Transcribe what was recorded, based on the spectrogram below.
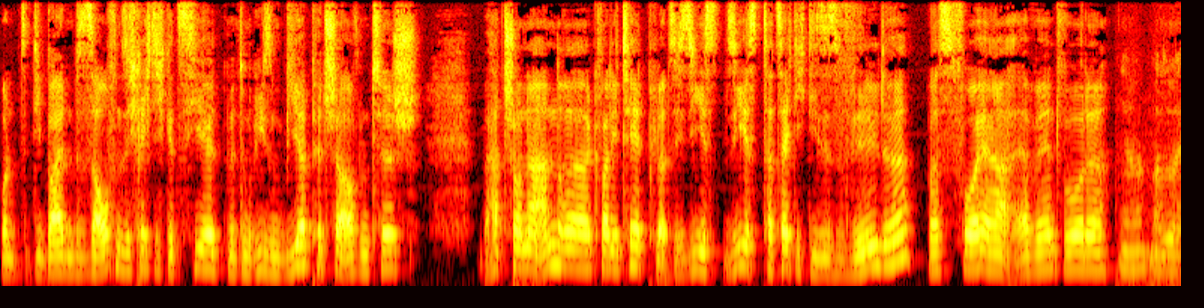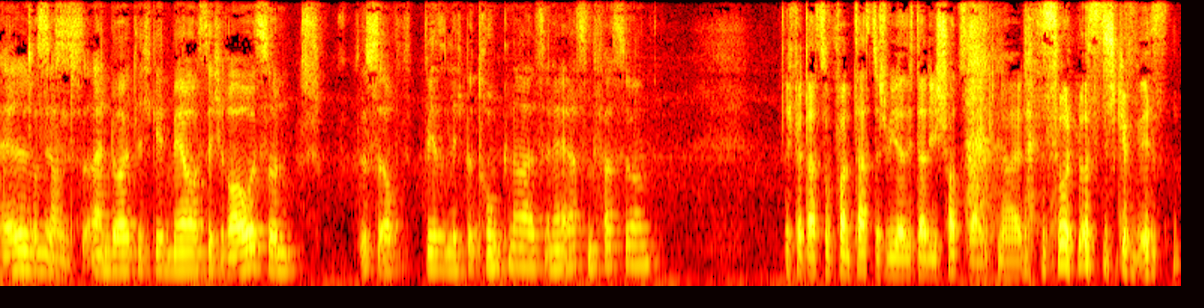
und die beiden besaufen sich richtig gezielt mit einem riesen Bierpitcher auf dem Tisch hat schon eine andere Qualität plötzlich. Sie ist, sie ist tatsächlich dieses Wilde, was vorher erwähnt wurde. Ja, also Helen ist eindeutig, geht mehr aus sich raus und ist auch wesentlich betrunkener als in der ersten Fassung. Ich finde das so fantastisch, wie er sich da die Shots reinknallt. Das ist so lustig gewesen.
